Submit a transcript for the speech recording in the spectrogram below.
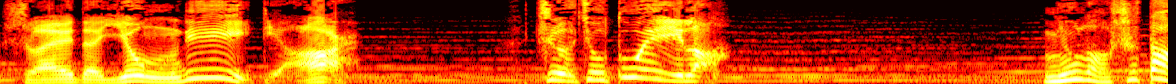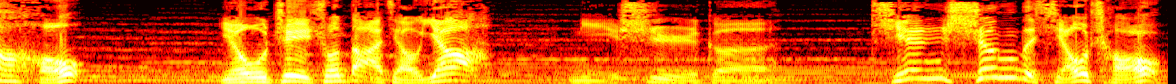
摔得用力点儿，这就对了。牛老师大吼：“有这双大脚丫，你是个天生的小丑。”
